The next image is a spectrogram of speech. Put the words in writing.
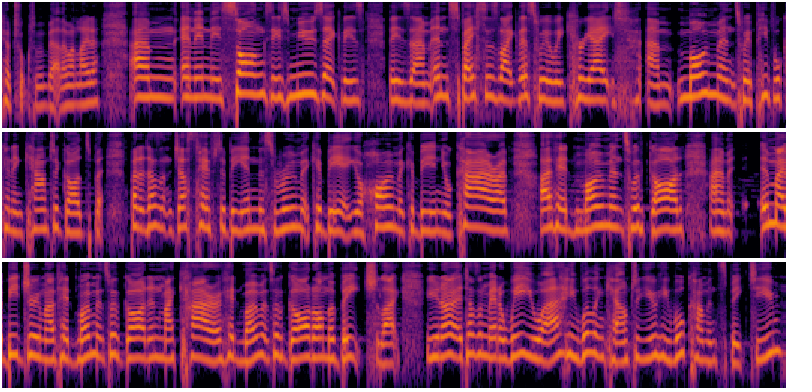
He'll talk to me about that one later. Um, and then there's songs, there's music, there's there's um, in spaces like this where we create um, moments where people can encounter God's. But but it doesn't just have to be in this room. It could be at your home. It could be in your car. I've I've had moments with God. Um, in my bedroom, I've had moments with God in my car. I've had moments with God on the beach. Like, you know, it doesn't matter where you are, He will encounter you, He will come and speak to you.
